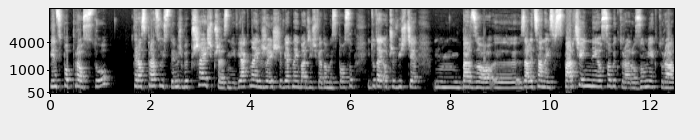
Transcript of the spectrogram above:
więc po prostu teraz pracuj z tym, żeby przejść przez nie w jak najlżejszy, w jak najbardziej świadomy sposób. I tutaj oczywiście mm, bardzo y, zalecane jest wsparcie innej osoby, która rozumie, która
